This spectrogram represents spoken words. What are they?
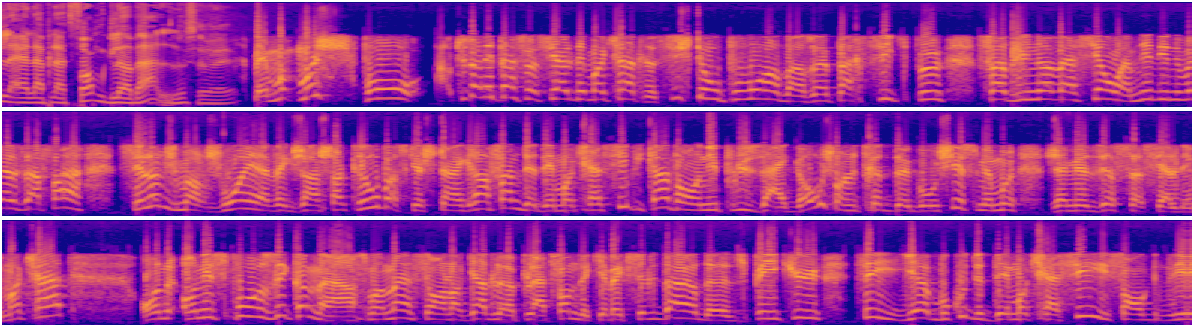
la, plateforme globale. C'est vrai. Mais moi, moi je suis pour, tout en étant social-démocrate, si j'étais au pouvoir dans un parti qui peut faire de l'innovation, amener des nouvelles affaires, c'est là que je me rejoins avec Jean-Charles Cléo parce que je suis un grand fan de démocratie. Puis quand on est plus à gauche, on le traite de gauchiste, mais moi, j'aime mieux dire social-démocrate. On, on, est supposé, comme en ce moment, si on regarde la plateforme de Québec solidaire, du PQ, il y a beaucoup de démocratie, ils sont des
